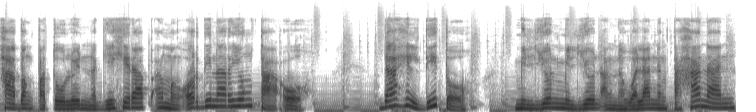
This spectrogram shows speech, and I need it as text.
habang patuloy na naghihirap ang mga ordinaryong tao. Dahil dito, milyon-milyon ang nawalan ng tahanan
